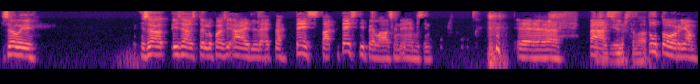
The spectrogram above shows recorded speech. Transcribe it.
se oli ja se isä sitten lupasi äidille, että testa, testipelaa sen ensin. Eh, Päässyt tutorian,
